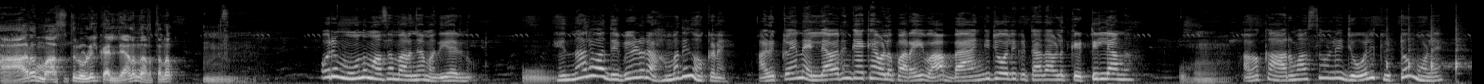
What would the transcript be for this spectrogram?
ആറ് മാസത്തിനുള്ളിൽ കല്യാണം നടത്തണം. ഒരു മൂന്ന് മാസം പറഞ്ഞാ മതിയായിരുന്നു. എന്നാലും ആ ദിവ്യയുടെ ഒരു അഹമ്മതി നോക്കണേ. അടുക്കളയിൽ എല്ലാവരും കേൾക്കെ അവൾ പറയുവാ ബാങ്ക് ജോലി കിട്ടാതെ അവൾ കെട്ടില്ലാന്ന്. അവക്ക് ആറുമാസത്തിനുള്ളിൽ ജോലി കിട്ടുമോ മോളെ?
